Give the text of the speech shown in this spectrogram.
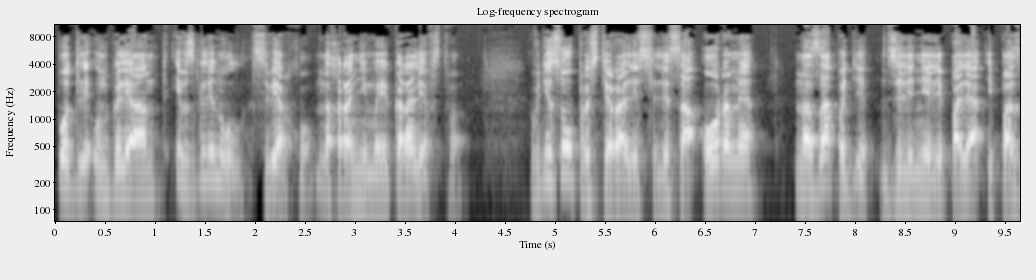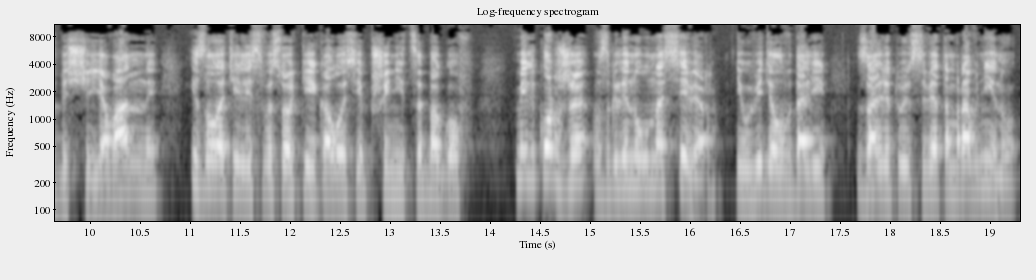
подле Унгалиант и взглянул сверху на хранимые королевства. Внизу простирались леса Ороме, на западе зеленели поля и пастбища Яванны и золотились высокие колосья пшеницы богов. Мелькор же взглянул на север и увидел вдали залитую светом равнину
